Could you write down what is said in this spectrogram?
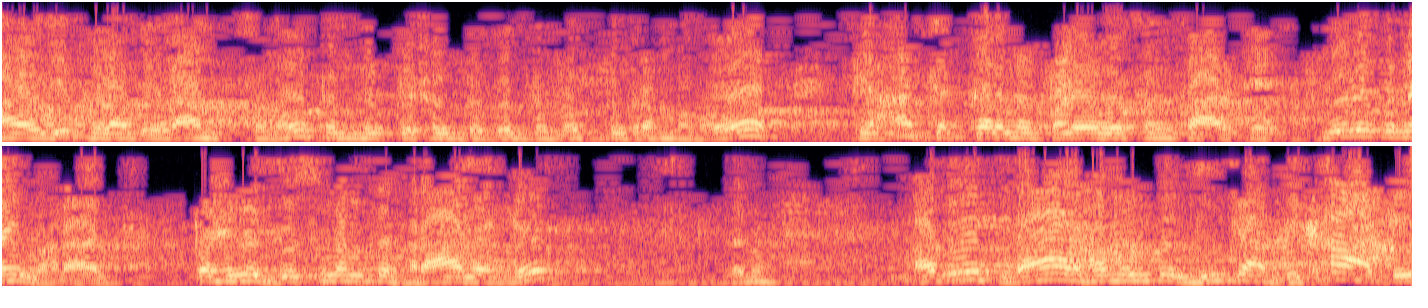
आओ जी, थोड़ा वेदांत सुनो, तुम नित्य शुद्ध, बुद्ध मुक्त ब्रह्म हो। क्या चक्कर में पड़े हो संसार के? बोले कि, नहीं महाराज पहले दुश्मन को हरा लेंगे। अब एक बार हम उनको नीचा दिखा के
